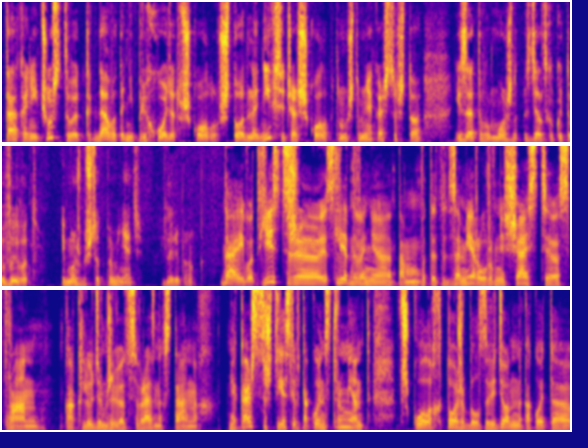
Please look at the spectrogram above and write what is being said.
как они чувствуют, когда вот они приходят в школу, что для них сейчас школа, потому что мне кажется, что из этого можно сделать какой-то вывод и, может быть, что-то поменять для ребенка. Да, и вот есть же исследования, там вот этот замер уровня счастья стран, как людям живется в разных странах. Мне кажется, что если бы такой инструмент в школах тоже был заведен на какой-то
